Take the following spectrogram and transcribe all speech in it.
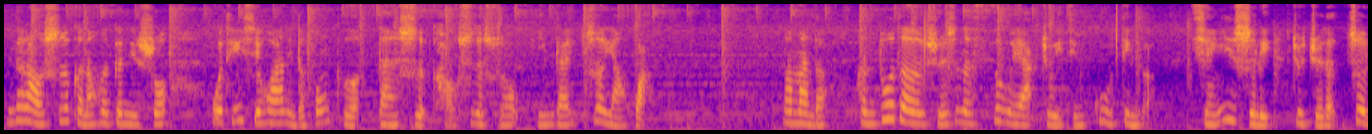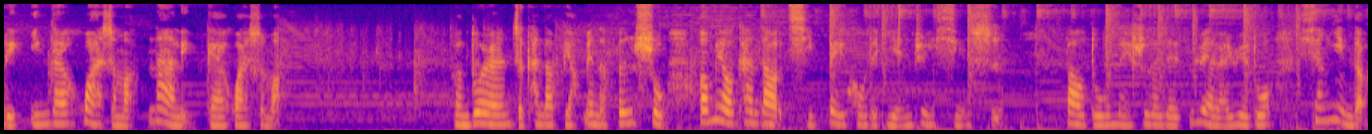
你的老师可能会跟你说：“我挺喜欢你的风格，但是考试的时候应该这样画。”慢慢的，很多的学生的思维啊就已经固定了。潜意识里就觉得这里应该画什么，那里该画什么。很多人只看到表面的分数，而没有看到其背后的严峻形势。报读美术的人越来越多，相应的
